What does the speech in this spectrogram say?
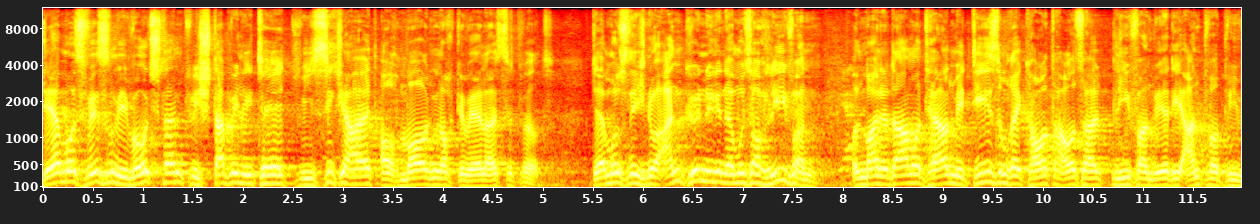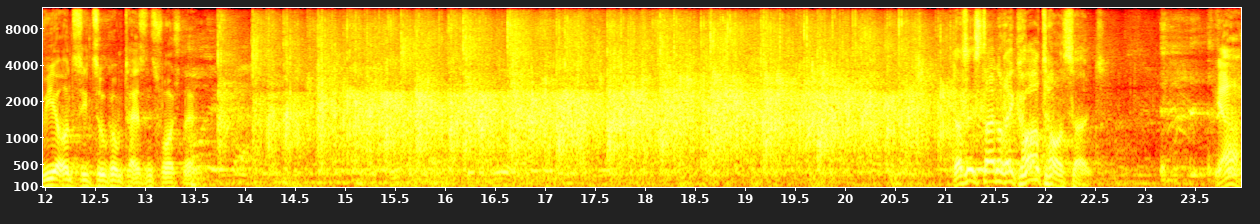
der muss wissen, wie Wohlstand, wie Stabilität, wie Sicherheit auch morgen noch gewährleistet wird. Der muss nicht nur ankündigen, der muss auch liefern. Und, meine Damen und Herren, mit diesem Rekordhaushalt liefern wir die Antwort, wie wir uns die Zukunft Hessens vorstellen. Das ist ein Rekordhaushalt. Ja,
